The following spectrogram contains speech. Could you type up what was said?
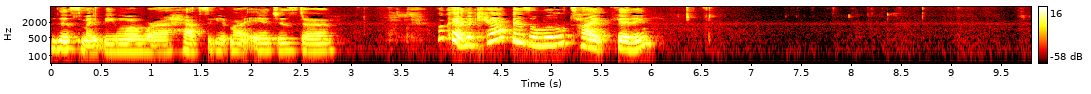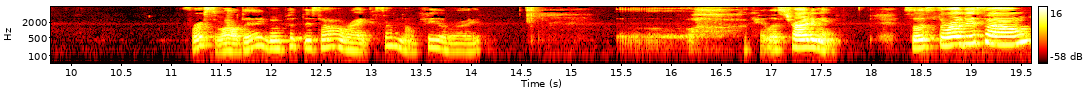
this may be one where I have to get my edges done. Okay, the cap is a little tight fitting. First of all, I even put this on right? Because something don't feel right. okay, let's try it again. So let's throw this on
